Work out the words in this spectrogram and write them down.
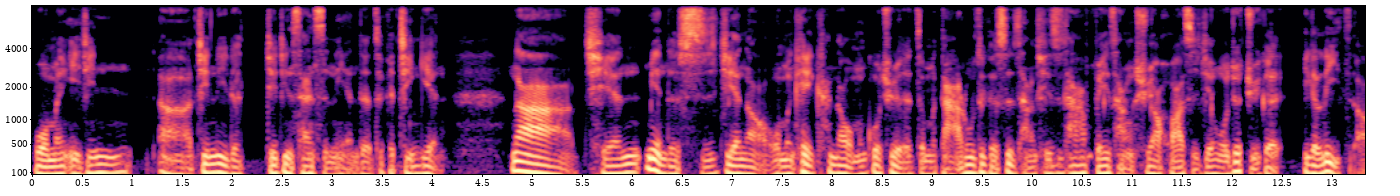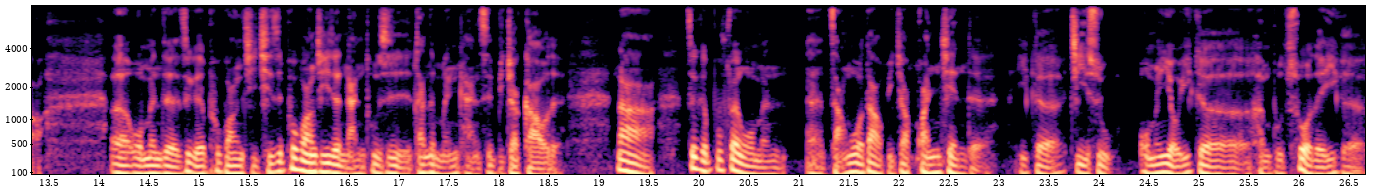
我们已经啊、呃、经历了接近三十年的这个经验。那前面的时间哦，我们可以看到我们过去的怎么打入这个市场，其实它非常需要花时间。我就举个一个例子哦。呃，我们的这个曝光机，其实曝光机的难度是它的门槛是比较高的。那这个部分，我们呃掌握到比较关键的一个技术，我们有一个很不错的一个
